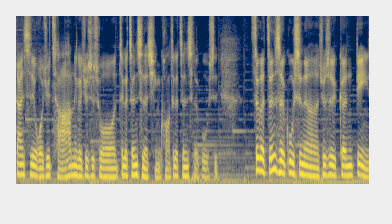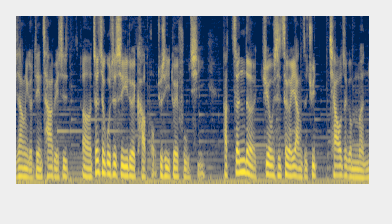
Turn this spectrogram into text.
但是我去查他那个，就是说这个真实的情况，这个真实的故事，这个真实的故事呢，就是跟电影上有点差别，是呃，真实故事是一对 couple，就是一对夫妻，他真的就是这个样子去敲这个门，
